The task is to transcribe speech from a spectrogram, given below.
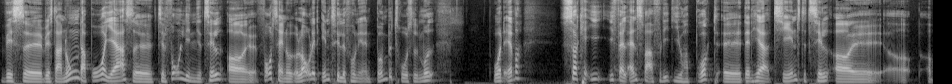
Hvis, øh, hvis der er nogen, der bruger jeres øh, telefonlinje til at øh, foretage noget ulovligt, indtelefonere en bombetrussel mod whatever, så kan I i ansvar, fordi de jo har brugt øh, den her tjeneste til at, øh, at, at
